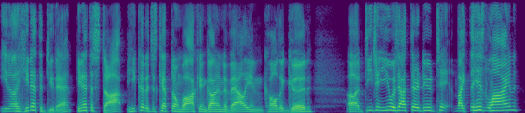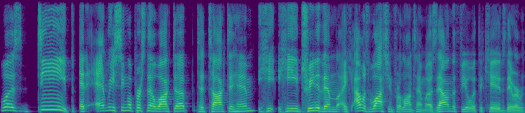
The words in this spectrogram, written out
you know, like, he'd have to do that. He didn't have to stop. He could have just kept on walking, gone in the valley, and called it good. Uh, DJU was out there, dude. T- like his line was deep, and every single person that walked up to talk to him, he he treated them like I was watching for a long time. I was out in the field with the kids. They were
